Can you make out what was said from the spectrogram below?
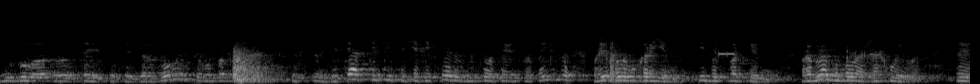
Їх було е, Совєтський Союз розвалився, ви пам'ятаєте, десятки тисяч офіцерів з усього Совєтського Союзу приїхали в Україну, всі безпартийні. Проблема була жахлива. Це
